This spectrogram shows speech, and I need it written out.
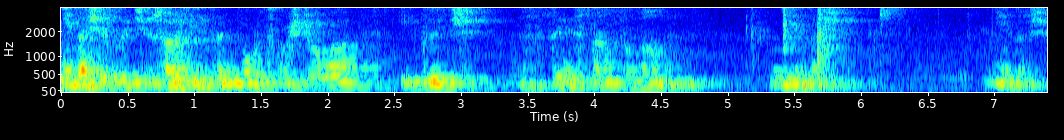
Nie da się być żarliwym wobec Kościoła i być zdystansowanym. Nie da się. Nie da się.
